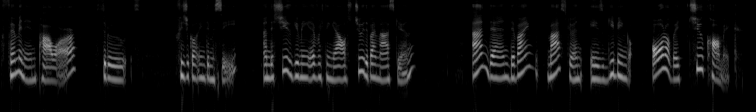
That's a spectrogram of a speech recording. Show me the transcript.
feminine power through physical intimacy and she's giving everything else to divine masculine and then divine masculine is giving all of it to karmic.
